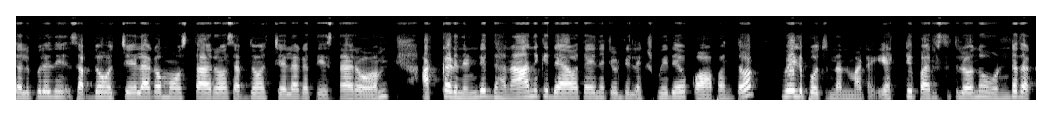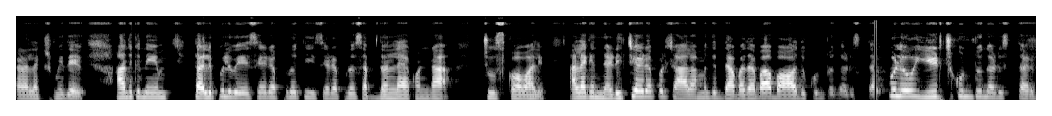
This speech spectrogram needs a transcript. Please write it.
తలుపులని శబ్దం వచ్చేలాగా మోస్తారో శబ్దం వచ్చేలాగా తీస్తారో అక్కడి నుండి ధనానికి దేవత అయినటువంటి లక్ష్మీదేవి కోపంతో వెళ్ళిపోతుంది అనమాట ఎట్టి పరిస్థితిలోనూ ఉండదు అక్కడ లక్ష్మీదేవి. అందుకని తలుపులు వేసేటప్పుడు తీసేటప్పుడు శబ్దం లేకుండా చూసుకోవాలి. అలాగే నడిచేటప్పుడు చాలామంది దబదబా బాదుకుంటూ నడుస్తారు. తప్పులు ఈడ్చుకుంటూ నడుస్తారు.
